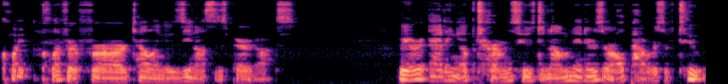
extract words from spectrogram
quite clever for our telling of Zenos's paradox. We are adding up terms whose denominators are all powers of 2.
